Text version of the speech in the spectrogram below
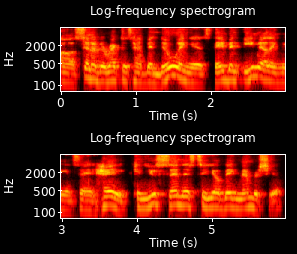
uh, center directors have been doing is they've been emailing me and saying, hey, can you send this to your big membership?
